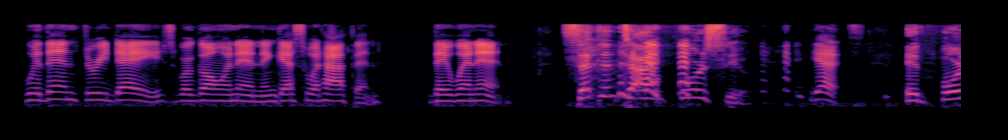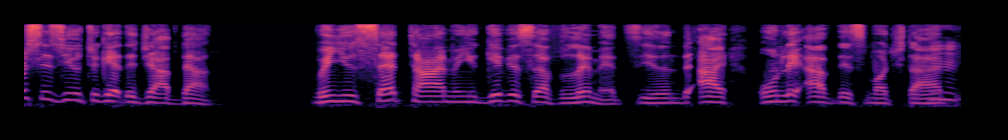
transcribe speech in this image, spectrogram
within three days, we're going in. And guess what happened? They went in. Setting time force you. Yes. It forces you to get the job done. When you set time and you give yourself limits, you know, I only have this much time, Mm-hmm.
